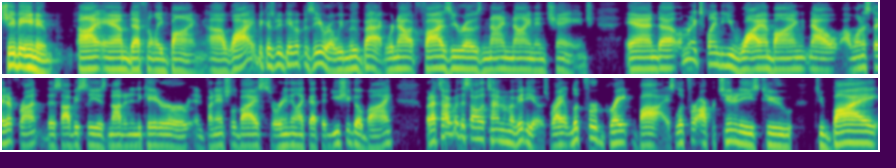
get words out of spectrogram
Shiba Inu. I am definitely buying. Uh, why? Because we gave up a zero. We moved back. We're now at five zeros, nine, nine, and change. And uh, I'm going to explain to you why I'm buying. Now, I want to state up front this obviously is not an indicator or in financial advice or anything like that that you should go buy. But I talk about this all the time in my videos, right? Look for great buys, look for opportunities to to buy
